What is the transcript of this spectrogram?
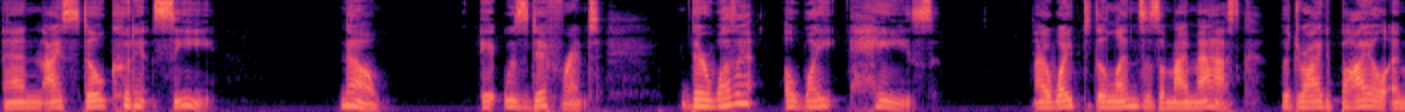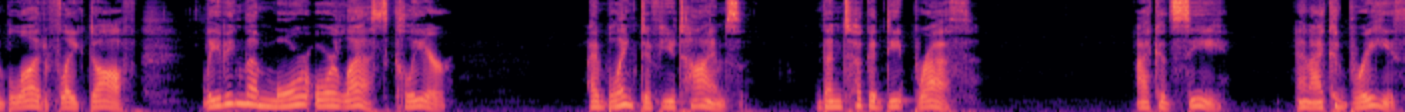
and I still couldn't see. No, it was different. There wasn't a white haze. I wiped the lenses of my mask. The dried bile and blood flaked off, leaving them more or less clear. I blinked a few times, then took a deep breath. I could see, and I could breathe.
